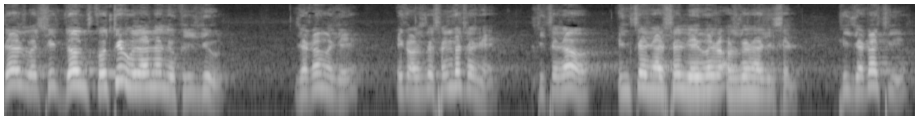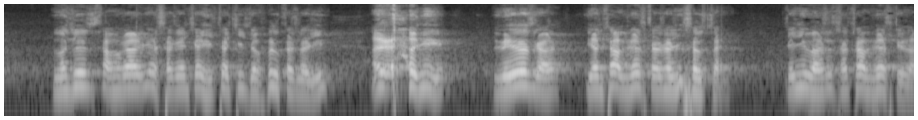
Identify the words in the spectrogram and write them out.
दरवर्षी दोन कोटी मुलांना नोकरी देऊ. जगामध्ये एक अर्ध संघटना आहे. तिचं नाव इंटरनॅशनल लेबर ऑर्गनायझेशन ही जगाची मजूर कामगार या सगळ्यांच्या हिताची दखल करणारी आणि बेरोजगार यांचा अभ्यास करणारी संस्था आहे. त्यांनी भारताचा अभ्यास केला.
